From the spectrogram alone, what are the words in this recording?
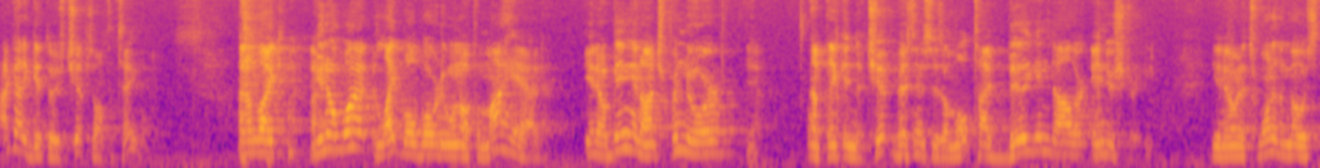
I got to get those chips off the table. And I'm like, you know what? The light bulb already went off in my head. You know, being an entrepreneur, Yeah. I'm thinking the chip business is a multi-billion dollar industry, you know, and it's one of the most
